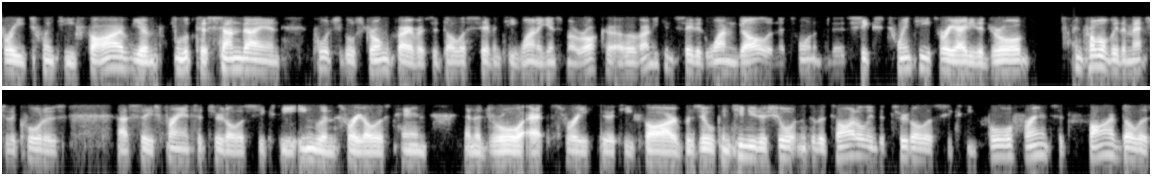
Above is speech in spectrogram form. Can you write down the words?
325. You look to Sunday and Portugal strong favourites at $1.71 against Morocco, who have only conceded one goal in the tournament at 620, 380 the draw and probably the match of the quarters uh, sees France at two dollars sixty, England three dollars ten, and the draw at three thirty five. Brazil continue to shorten for the title into two dollars sixty four. France at five dollars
